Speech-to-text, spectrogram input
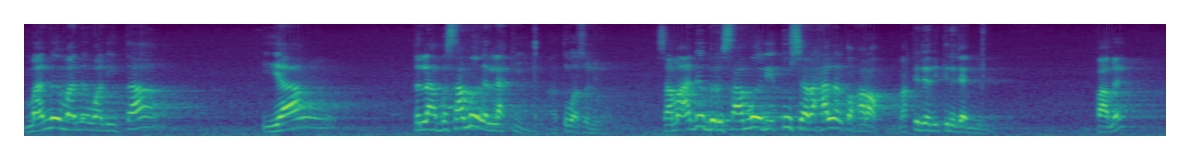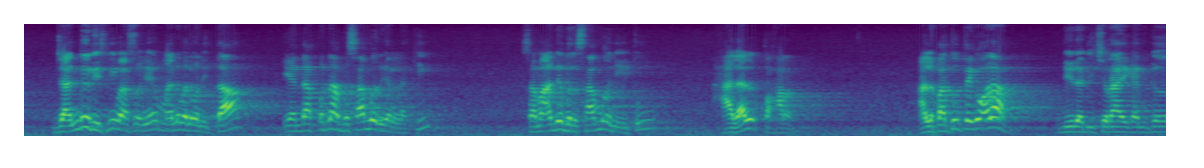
mana-mana wanita yang telah bersama dengan lelaki. Ha, itu maksud dia. Sama ada bersama dia itu secara halal atau haram. Maka dia dikira janda. Faham eh? Janda di sini maksudnya mana-mana wanita yang dah pernah bersama dengan lelaki. Sama ada bersama ni itu halal atau haram. Ha, lepas tu tengoklah. Dia dah diceraikan ke.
